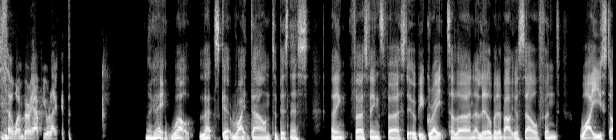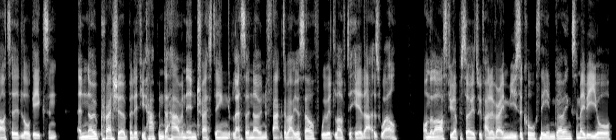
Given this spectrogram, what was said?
So I'm very happy you like it. Okay, well, let's get right down to business. I think first things first, it would be great to learn a little bit about yourself and why you started LawGeex and and no pressure, but if you happen to have an interesting, lesser known fact about yourself, we would love to hear that as well. On the last few episodes, we've had a very musical theme going. So maybe your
